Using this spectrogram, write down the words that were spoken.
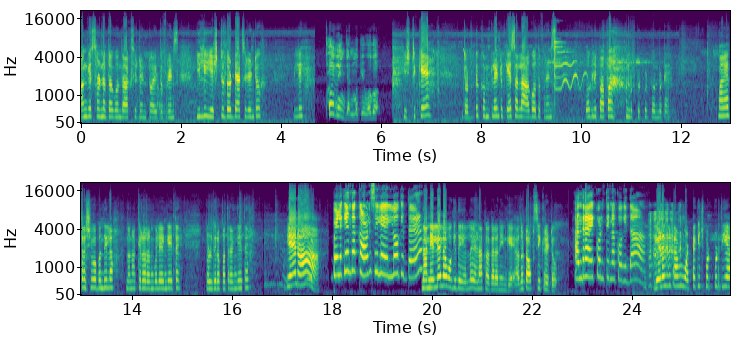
ಹಂಗೆ ಸಣ್ಣದಾಗ ಒಂದು ಆಕ್ಸಿಡೆಂಟು ಆಯಿತು ಫ್ರೆಂಡ್ಸ್ ಇಲ್ಲಿ ಎಷ್ಟು ದೊಡ್ಡ ಆಕ್ಸಿಡೆಂಟು ಇಲ್ಲಿ ಜನ್ಮಕ್ಕೆ ಹೋಗೋ. ಇಷ್ಟಕ್ಕೆ ದೊಡ್ಡ ಕಂಪ್ಲೇಂಟು ಕೇಸೆಲ್ಲ ಆಗೋದು ಫ್ರೆಂಡ್ಸ್ ಹೋಗ್ಲಿ ಪಾಪ ಅಂದ್ಬಿಟ್ಟು ಬಿಟ್ಬಿಟ್ಟು ಬಂದ್ಬಿಟ್ಟೆ. ಮನೆ ಹತ್ರ ಶಿವ ಬಂದಿಲ್ಲ. ನಾನು ಹಾಕಿರೋ ರಂಗೋಲಿ ಹೆಂಗೆ ಐತೆ. ತೊಳೆದಿರೋ ಪತ್ರ ಹೆಂಗೆ ಐತೆ. ಏನೋ? ನಾನು ಎಲ್ಲೆಲ್ಲ ಹೋಗಿದ್ದೆ, ಎಲ್ಲ ಹೇಳೋಕ್ಕಾಗಲ್ಲ ನಿನಗೆ. ಅದು ಟಾಪ್ ಸೀಕ್ರೆಟು ಹೇಳಿದ್ರೆ ತಾವು ಹೊಟ್ಟೆ ಕಿಚ್ಕೊಟ್ಬಿಡ್ತೀಯಾ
